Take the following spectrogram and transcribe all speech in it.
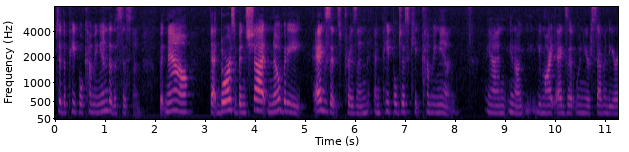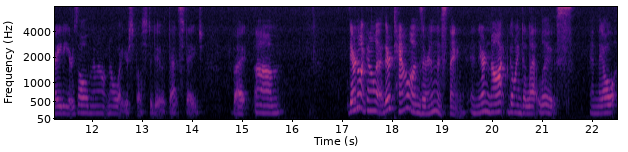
to the people coming into the system. But now that doors have been shut, nobody exits prison and people just keep coming in. And you know, you might exit when you're 70 or 80 years old, and I don't know what you're supposed to do at that stage. But um, they're not going to let, their talons are in this thing, and they're not going to let loose. And they'll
